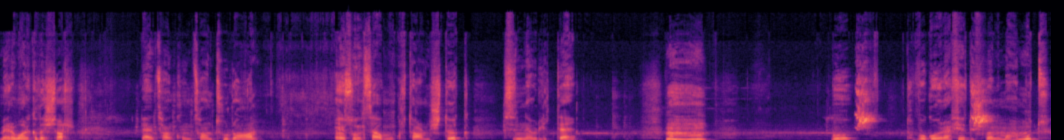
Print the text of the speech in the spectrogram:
Merhaba arkadaşlar. Ben Tank Komutan Turan. En son hesabımı kurtarmıştık. Sizinle birlikte. Hmm. Bu topografya düşmanı Mahmut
